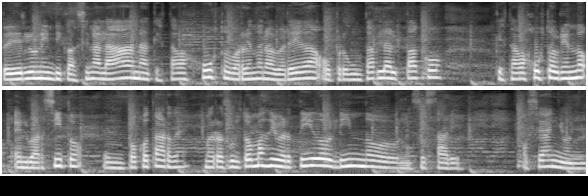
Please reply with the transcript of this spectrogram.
Pedirle una indicación a la Ana que estaba justo barriendo la vereda o preguntarle al Paco que estaba justo abriendo el barcito un poco tarde me resultó más divertido, lindo, necesario. O sea, ñoño.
